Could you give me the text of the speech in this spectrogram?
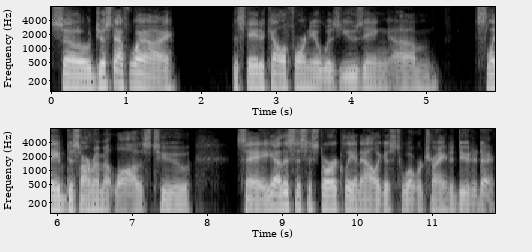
So, just FYI, the state of California was using um, slave disarmament laws to say, yeah, this is historically analogous to what we're trying to do today.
